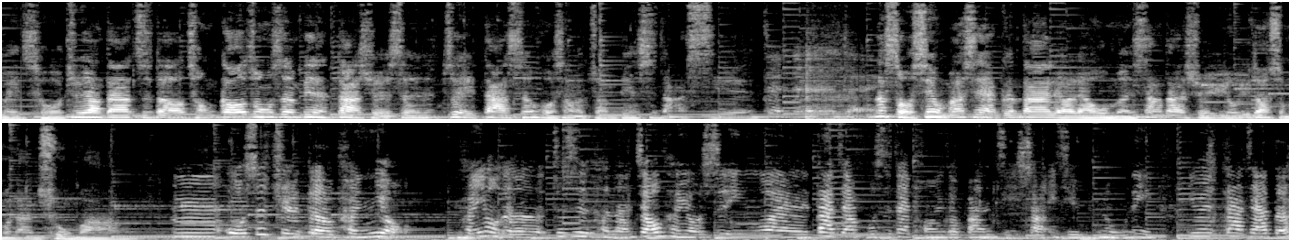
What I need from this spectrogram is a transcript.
没错，就是让大家知道，从高中生变成大学生，最大生活上的转变是哪些。对对对对。那首先，我们要现在跟大家聊聊，我们上大学有遇到什么难处吗？嗯，我是觉得朋友，朋友的就是很难交朋友，是因为大家不是在同一个班级上一起努力，因为大家的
